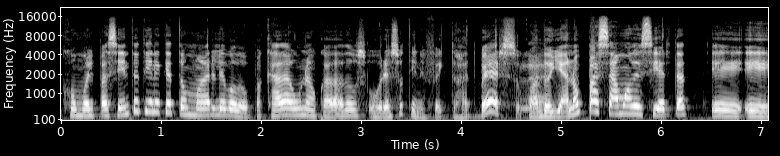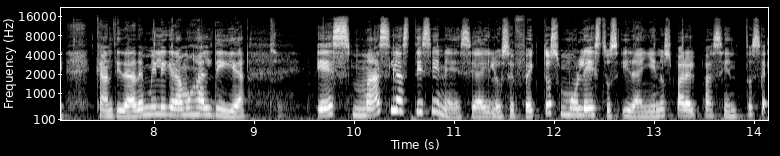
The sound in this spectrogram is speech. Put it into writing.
como el paciente tiene que tomar levodopa cada una o cada dos horas, eso tiene efectos adversos. Cuando ya no pasamos de cierta eh, eh, cantidad de miligramos al día, es más la y los efectos molestos y dañinos para el paciente, entonces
